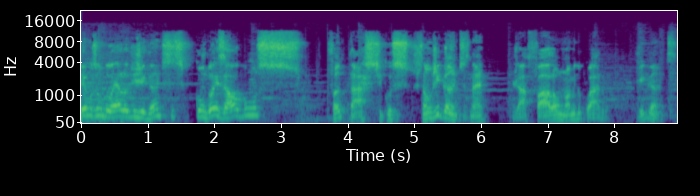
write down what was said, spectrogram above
Temos um duelo de gigantes com dois álbuns fantásticos. São gigantes, né? Já fala o nome do quadro. Gigantes.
